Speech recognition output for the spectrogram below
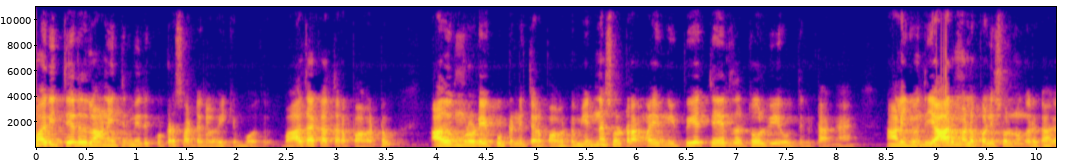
மாதிரி தேர்தல் ஆணையத்தின் மீது குற்றச்சாட்டுகள் வைக்கும்போது பாஜக தரப்பாகட்டும் அவங்களுடைய கூட்டணி தரப்பாகட்டும் என்ன சொல்கிறாங்கன்னா இவங்க இப்பயே தேர்தல் தோல்வியை ஒத்துக்கிட்டாங்க. நாளைக்கு வந்து யார் மேலே பழி சொல்லணுங்கிறதுக்காக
